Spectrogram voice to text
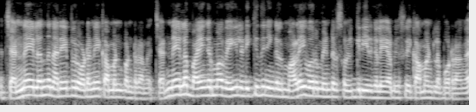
சென்னையிலேருந்து நிறைய பேர் உடனே கமெண்ட் பண்ணுறாங்க சென்னையில் பயங்கரமாக வெயில் அடிக்குது நீங்கள் மழை வரும் என்று சொல்கிறீர்களே அப்படின்னு சொல்லி கமெண்ட்டில் போடுறாங்க.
